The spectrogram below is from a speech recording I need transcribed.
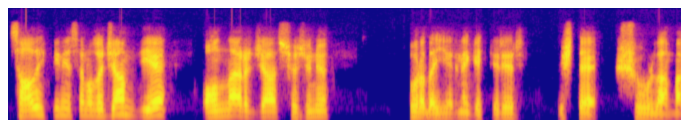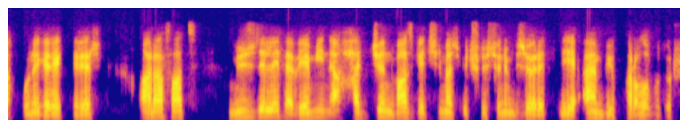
salih bir insan olacağım diye onlarca sözünü burada yerine getirir. İşte şuurlanmak bunu gerektirir. Arafat Müzdelife ve Mina haccın vazgeçilmez üçlüsünün bize öğrettiği en büyük parola budur.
